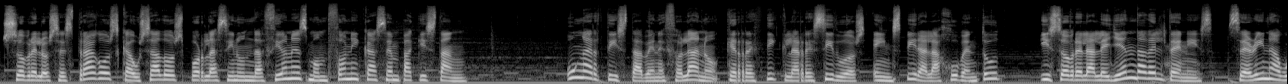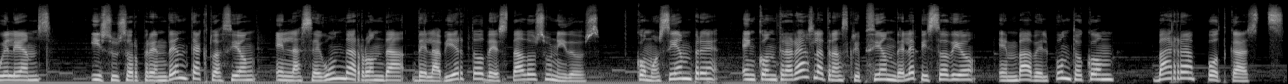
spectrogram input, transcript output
sobre los estragos causados por las inundaciones monzónicas en Pakistán un artista venezolano que recicla residuos e inspira la juventud, y sobre la leyenda del tenis, Serena Williams, y su sorprendente actuación en la segunda ronda del Abierto de Estados Unidos. Como siempre, encontrarás la transcripción del episodio en babel.com barra podcasts.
